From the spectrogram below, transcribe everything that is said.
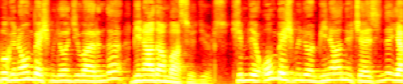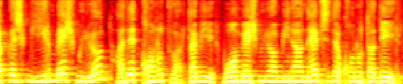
Bugün 15 milyon civarında binadan bahsediyoruz. Şimdi 15 milyon binanın içerisinde yaklaşık bir 25 milyon adet konut var. Tabii bu 15 milyon binanın hepsi de konuta değil.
